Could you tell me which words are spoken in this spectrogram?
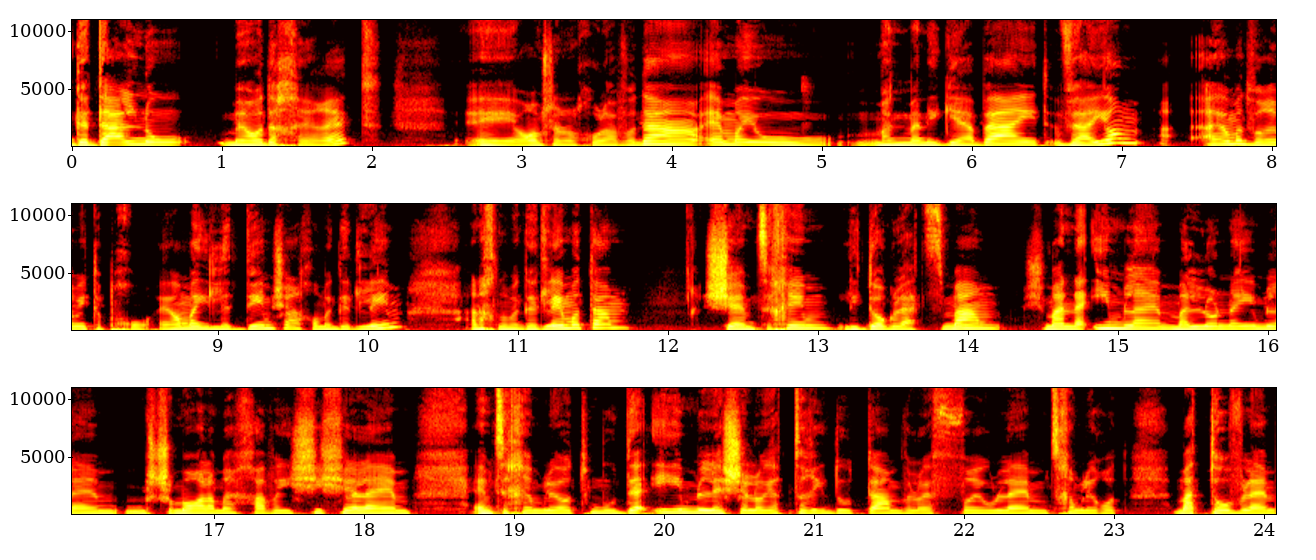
גדלנו מאוד אחרת. ההורים שלנו הלכו לעבודה, הם היו מנהיגי הבית, והיום, היום הדברים התהפכו. היום הילדים שאנחנו מגדלים, אנחנו מגדלים אותם שהם צריכים לדאוג לעצמם, מה נעים להם, מה לא נעים להם, לשמור על המרחב האישי שלהם, הם צריכים להיות מודעים לשלא יטרידו אותם ולא יפריעו להם, הם צריכים לראות מה טוב להם,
